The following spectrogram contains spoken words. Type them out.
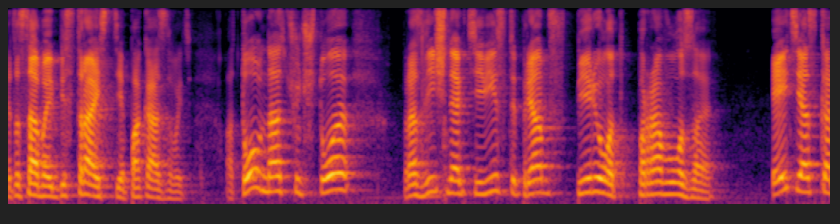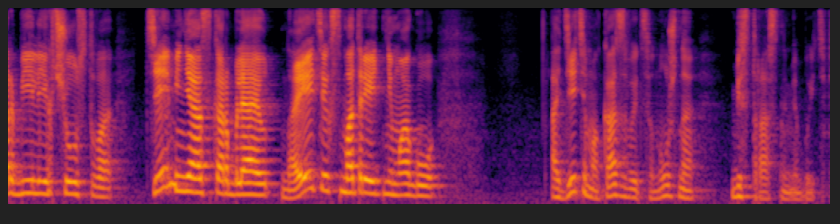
это самое бесстрастие показывать? А то у нас чуть что различные активисты прям вперед паровоза. Эти оскорбили их чувства, те меня оскорбляют, на этих смотреть не могу. А детям, оказывается, нужно бесстрастными быть.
